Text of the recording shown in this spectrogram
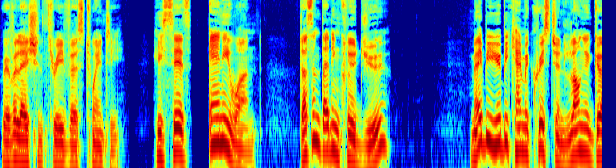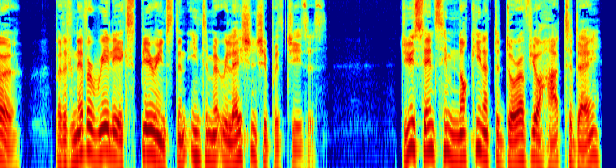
Revelation 3, verse 20. He says, Anyone. Doesn't that include you? Maybe you became a Christian long ago, but have never really experienced an intimate relationship with Jesus. Do you sense Him knocking at the door of your heart today?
